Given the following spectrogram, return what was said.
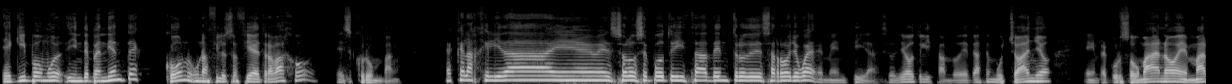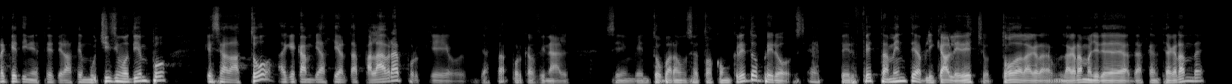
equipos independientes con una filosofía de trabajo Scrumban es que la agilidad eh, solo se puede utilizar dentro de desarrollo web. Es mentira, se lo lleva utilizando desde hace muchos años en recursos humanos, en marketing, etcétera. Hace muchísimo tiempo que se adaptó, hay que cambiar ciertas palabras porque ya está, porque al final se inventó para un sector concreto, pero es perfectamente aplicable. De hecho, toda la, gran mayoría de, agencias grandes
